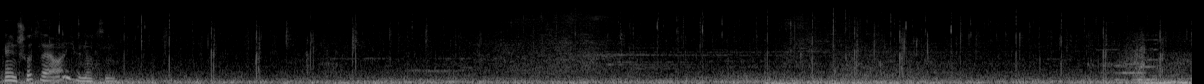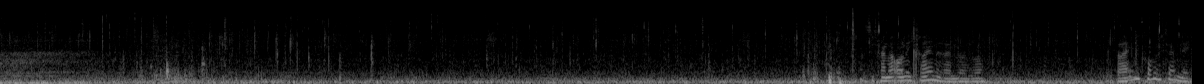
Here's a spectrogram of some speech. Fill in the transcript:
Ich kann den Schutz leider auch nicht benutzen. Also ich kann da auch nicht reinrennen oder so. Also. Rein komme ich da nicht.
